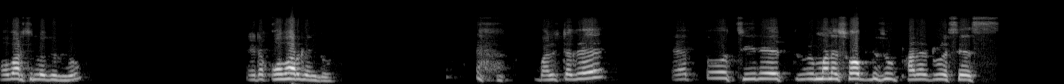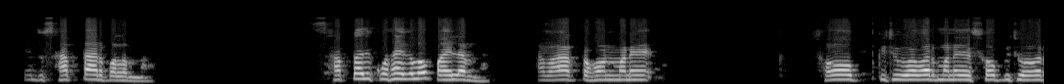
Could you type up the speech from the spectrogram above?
কভার ছিল যদিও। এটা কভার কিন্তু। বালিশটাকে এত চিড়ে মানে সব কিছু ফাড়ে টুড়ে শেষ। কিন্তু সাপটা আর পালাম না। সাপটা যে কোথায় গেল পাইলাম না। আবার তখন মানে সব কিছু আবার মানে সব কিছু আবার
